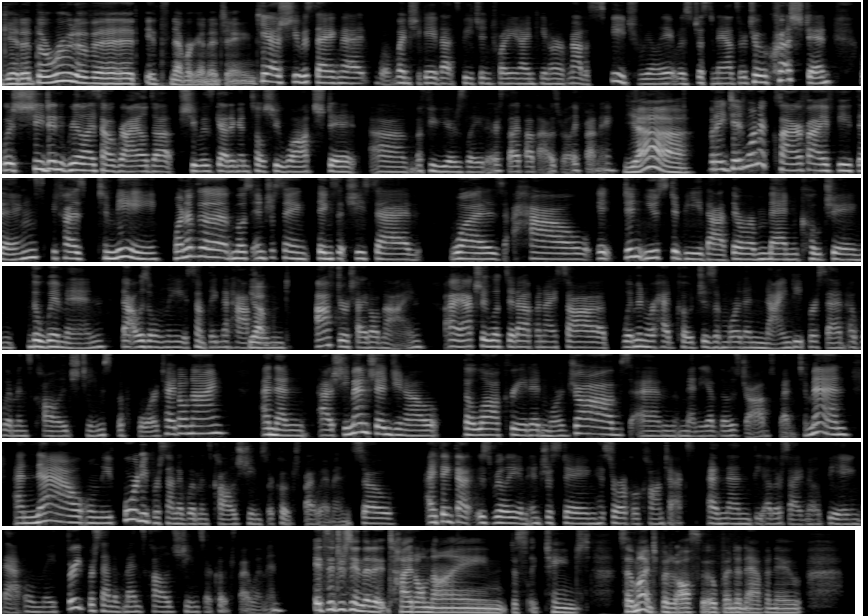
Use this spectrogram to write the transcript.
get at the root of it, it's never going to change. Yeah, she was saying that when she gave that speech in 2019, or not a speech really, it was just an answer to a question, which she didn't realize how riled up she was getting until she watched it um, a few years later. So I thought that was really funny. Yeah. But I did want to clarify a few things because to me, one of the most interesting things that she said was how it didn't used to be that there were men coaching the women. That was only something that Yeah. After Title IX. I actually looked it up and I saw women were head coaches of more than 90% of women's college teams before Title IX. And then, as she mentioned, you know, the law created more jobs and many of those jobs went to men. And now only 40% of women's college teams are coached by women. So I think that is really an interesting historical context. And then the other side note being that only 3% of men's college teams are coached by women. It's interesting that it Title IX just like changed so much, but it also opened an avenue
